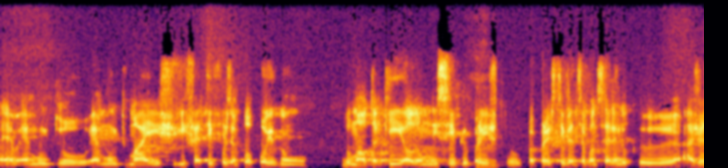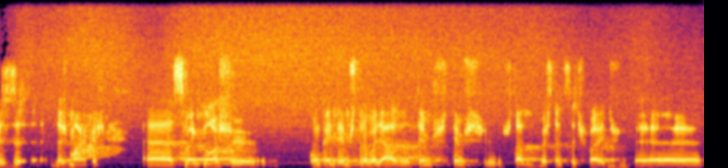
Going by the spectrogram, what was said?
é, muito, é muito mais efetivo, por exemplo, o apoio de um, de uma autarquia ou de um município para, uhum. isto, para estes eventos acontecerem do que às vezes das marcas. Uh, se bem que nós, eh, com quem temos trabalhado, temos, temos estado bastante satisfeitos uh,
